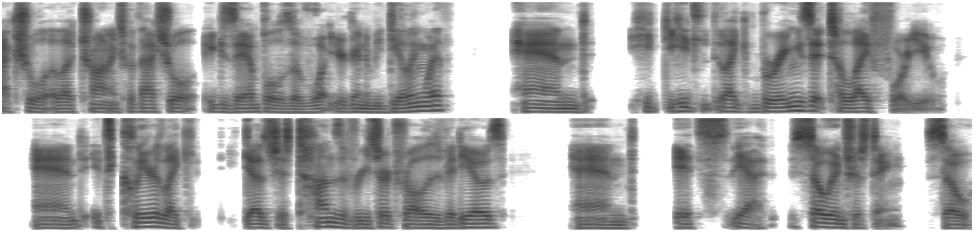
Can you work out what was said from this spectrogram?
actual electronics with actual examples of what you're going to be dealing with. And he he like brings it to life for you. And it's clear like does just tons of research for all his videos. And it's, yeah, so interesting. So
